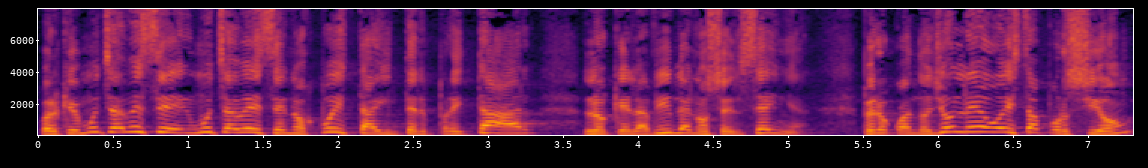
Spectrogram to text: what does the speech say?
Porque muchas veces, muchas veces nos cuesta interpretar lo que la Biblia nos enseña. Pero cuando yo leo esta porción,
